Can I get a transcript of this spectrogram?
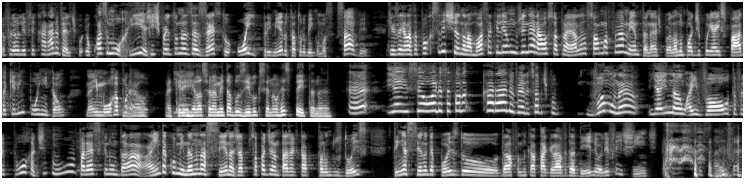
eu falei, eu olhei e falei, caralho, velho, tipo, eu quase morri, a gente perdeu todo o exército. Oi, primeiro, tá tudo bem com você, sabe? Quer dizer, ela tá pouco se lixando, ela mostra que ele é um general só pra ela, é só uma ferramenta, né? Tipo, ela não pode empunhar a espada que ele impunha, então, né? E morra por não, ela. Aquele aí... relacionamento abusivo que você não respeita, né? É, e aí você olha e você fala, caralho, velho, sabe, tipo, vamos, né? E aí não, aí volta, eu falei, porra, de novo, parece que não dá. Ainda combinando na cena, já só pra adiantar, já que tá falando dos dois, tem a cena depois do dela falando que ela tá grávida dele, eu olhei e falei, gente.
